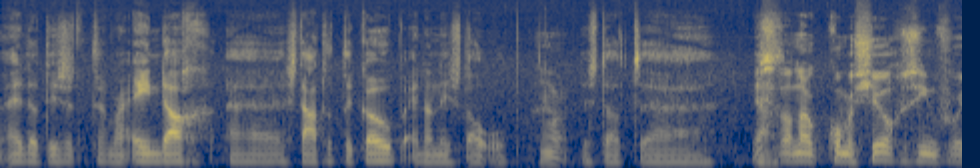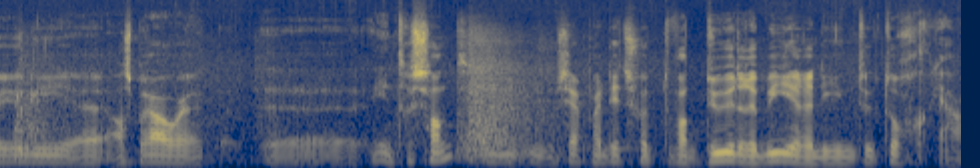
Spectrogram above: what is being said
en dat is het, zeg maar één dag eh, staat het te koop en dan is het al op. Ja. Dus dat, eh, Is het dan ook commercieel gezien voor jullie eh, als brouwer eh, interessant? Om, zeg maar dit soort wat duurdere bieren die natuurlijk toch ja,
